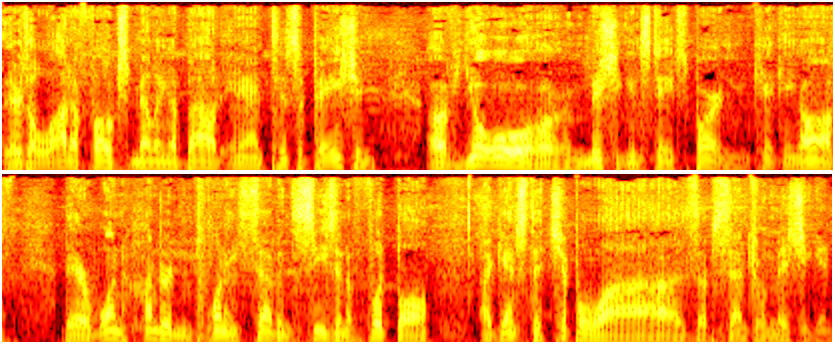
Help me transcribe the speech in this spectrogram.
there's a lot of folks milling about in anticipation of your Michigan State Spartan kicking off their 127th season of football against the Chippewas of Central Michigan.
